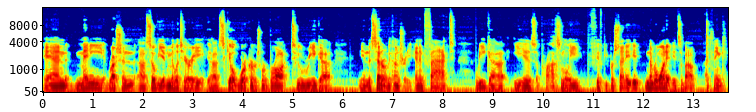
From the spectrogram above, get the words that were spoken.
and many Russian uh, Soviet military uh, skilled workers were brought to Riga in the center of the country. And in fact, Riga is approximately 50%. It, it number one, it, it's about, I think,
